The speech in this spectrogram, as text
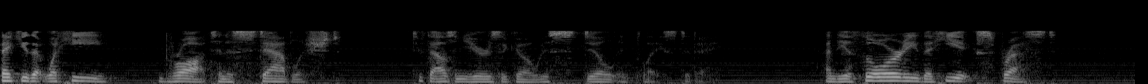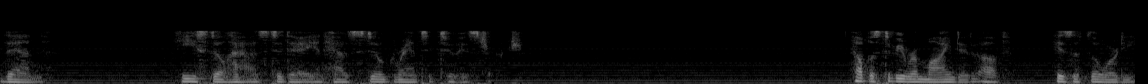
Thank you that what he brought and established 2,000 years ago is still in place today. And the authority that he expressed then, he still has today and has still granted to his church. Help us to be reminded of His authority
